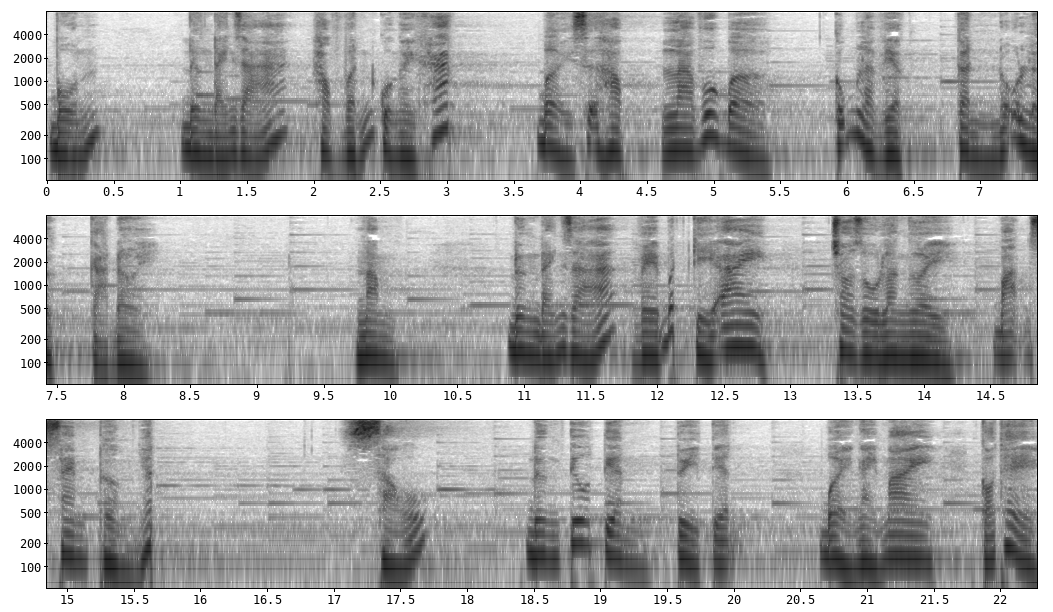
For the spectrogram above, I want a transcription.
4. Đừng đánh giá học vấn của người khác bởi sự học là vô bờ, cũng là việc cần nỗ lực cả đời. 5. Đừng đánh giá về bất kỳ ai cho dù là người bạn xem thường nhất. 6. Đừng tiêu tiền tùy tiện bởi ngày mai có thể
